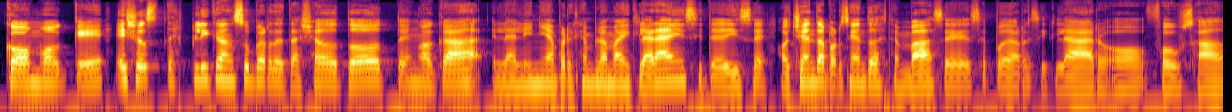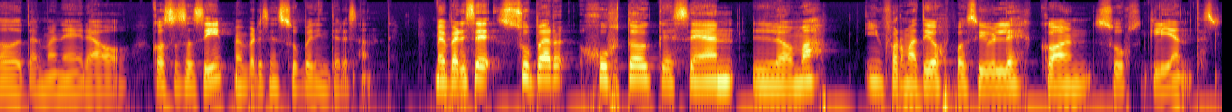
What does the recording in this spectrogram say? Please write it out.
como que ellos te explican súper detallado todo. Tengo acá en la línea, por ejemplo, My Clarins y te dice 80% de este envase se puede reciclar o fue usado de tal manera o cosas así. Me parece súper interesante. Me parece súper justo que sean lo más informativos posibles con sus clientes.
